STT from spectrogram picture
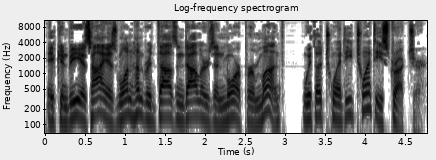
It can be as high as $100,000 and more per month with a 2020 structure.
